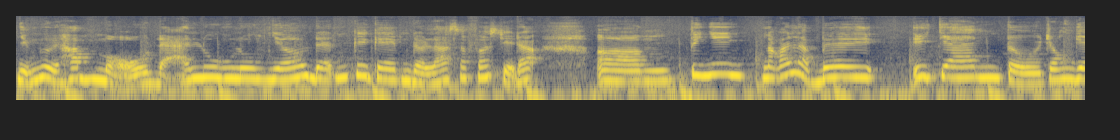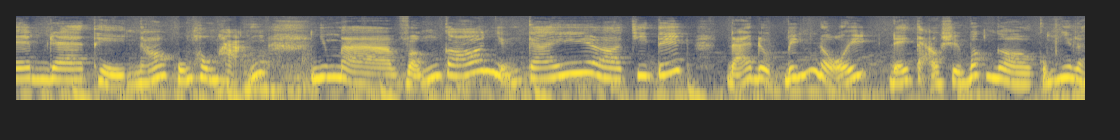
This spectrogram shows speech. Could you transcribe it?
những người hâm mộ đã luôn luôn nhớ đến cái game The Last of Us vậy đó. Uh, tuy nhiên nói là B y chang từ trong game ra thì nó cũng không hẳn nhưng mà vẫn có những cái uh, chi tiết đã được biến đổi để tạo sự bất ngờ cũng như là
